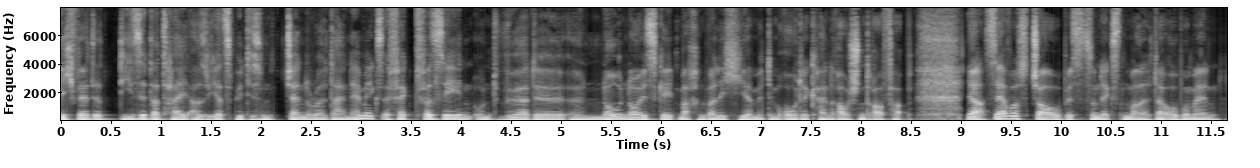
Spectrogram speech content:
Ich werde diese Datei also jetzt mit diesem General Dynamics Effekt versehen und würde äh, No Noise Gate machen, weil ich hier mit dem Rode kein Rauschen drauf habe. Ja, Servus, ciao, bis zum nächsten Mal, der Oberman.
